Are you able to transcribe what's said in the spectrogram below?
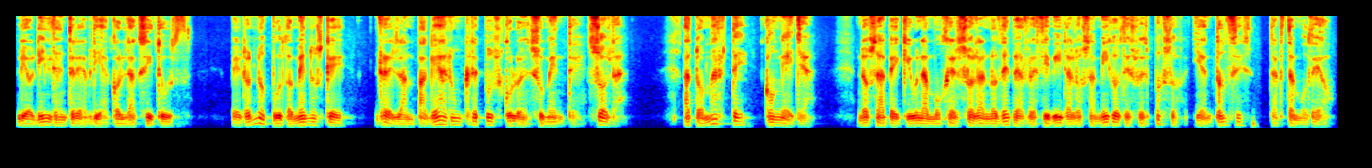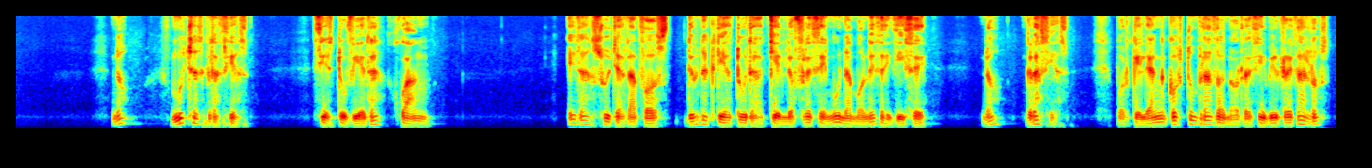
Leonilda entreabría con laxitud, pero no pudo menos que relampaguear un crepúsculo en su mente, sola, a tomarte con ella. No sabe que una mujer sola no debe recibir a los amigos de su esposo, y entonces tartamudeó. —No, muchas gracias. Si estuviera, Juan... Era suya la voz de una criatura a quien le ofrecen una moneda y dice, «No, gracias», porque le han acostumbrado a no recibir regalos,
